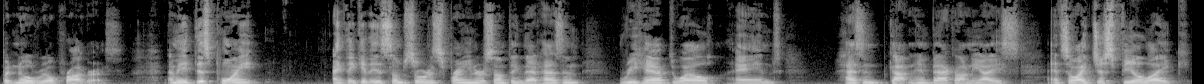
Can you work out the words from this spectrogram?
but no real progress. I mean, at this point, I think it is some sort of sprain or something that hasn't rehabbed well and hasn't gotten him back on the ice. And so I just feel like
